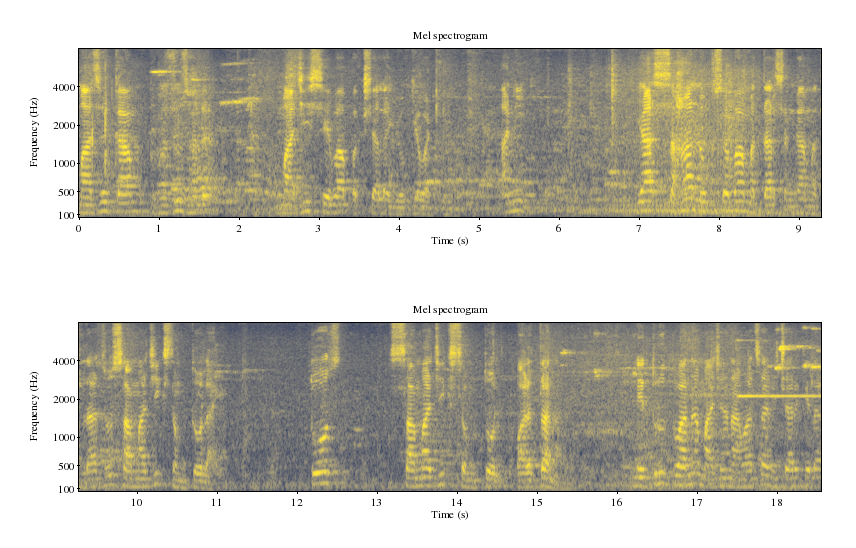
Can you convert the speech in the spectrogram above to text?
माझं काम रुजू झालं. माझी सेवा पक्षाला योग्य वाटली. आणि या सहा लोकसभा मतदारसंघामधला जो सामाजिक समतोल आहे तो सामाजिक समतोल पाळताना नेतृत्वानं माझ्या नावाचा विचार केला.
